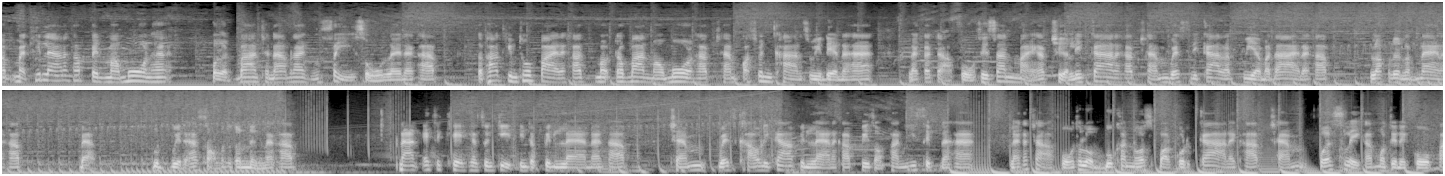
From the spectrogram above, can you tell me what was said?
ครับแมตช์ที่แล้วนะครับเป็นเมาโมนะฮะเปิดบ้านชนะมาได้ถึง 4-0 เลยนะครับสภาพทีมทั่วไปนะครับเจ้าบ้านเมาโมนะครับแชมป์ออสเวนคานสวีเดนนะฮะ แล้วก็จากฝูงซีซั่นใหม่ครับเฉือนลิก้านะครับแชมป์เวสต์ลิก้าลัตเวียมาได้นะครับรอบเลื่อนรับแรกนะครับ แบบบุดวิดนะฮะสองประตูต่อหนึ่งนะครับด้าน HK เฮลซิงกิทีมจากฟินแลนด์นะครับแชมป์เวสต์เคาลิก้าฟินแลนด์นะครับปี 2020 นะฮะ และก็จากฝูงถล่มบูคาโนสปอร์ตโกลกานะครับแชมป์เฟิร์สลีกครับโมเตเนโกไป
